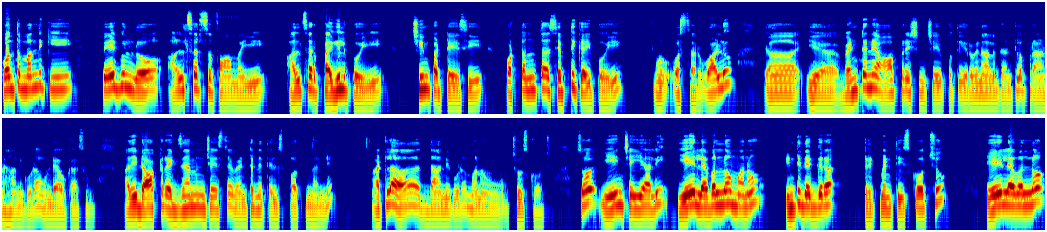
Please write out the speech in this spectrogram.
కొంతమందికి పేగుల్లో అల్సర్స్ ఫామ్ అయ్యి అల్సర్ పగిలిపోయి చీంపట్టేసి పొట్టంతా సెప్టిక్ అయిపోయి వస్తారు. వాళ్ళు వెంటనే ఆపరేషన్ చేయకపోతే ఇరవై నాలుగు గంటల ప్రాణహాని కూడా ఉండే అవకాశం. అది డాక్టర్ ఎగ్జామిన్ చేస్తే వెంటనే తెలిసిపోతుందండి. అట్లా దాన్ని కూడా మనం చూసుకోవచ్చు. సో ఏం చెయ్యాలి? ఏ లెవెల్లో మనం ఇంటి దగ్గర ట్రీట్మెంట్ తీసుకోవచ్చు. ఏ లెవెల్లో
